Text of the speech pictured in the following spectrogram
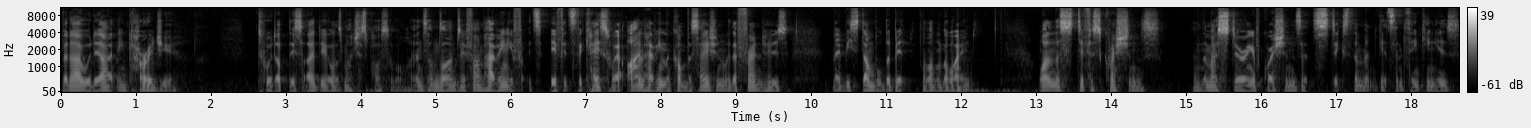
But I would uh, encourage you to adopt this ideal as much as possible. And sometimes, if I'm having, if it's if it's the case where I'm having the conversation with a friend who's maybe stumbled a bit along the way, one of the stiffest questions and the most stirring of questions that sticks them and gets them thinking is,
